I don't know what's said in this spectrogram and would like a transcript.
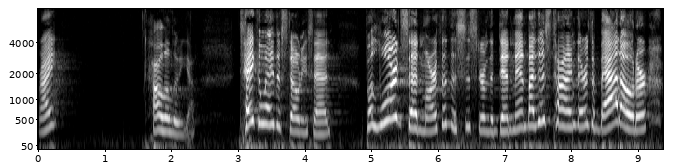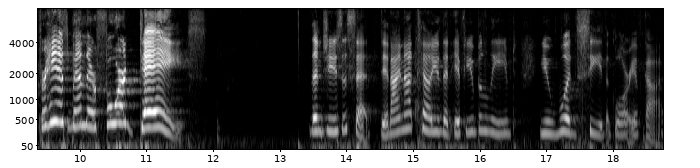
Right? Hallelujah. Take away the stone, he said. But Lord, said Martha, the sister of the dead man, by this time there's a bad odor, for he has been there four days. Then Jesus said, Did I not tell you that if you believed, you would see the glory of God?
